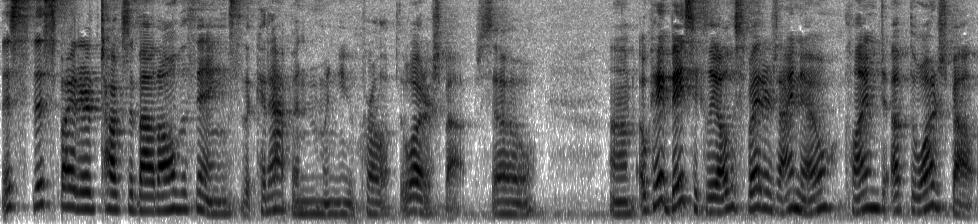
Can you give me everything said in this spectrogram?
this, this spider talks about all the things that could happen when you crawl up the water spout. So, um, okay, basically all the spiders I know climbed up the water spout.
